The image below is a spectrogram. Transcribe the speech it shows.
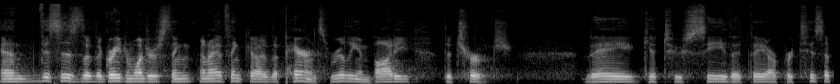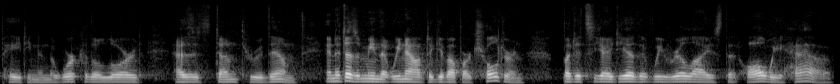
And this is the, the great and wondrous thing, and I think uh, the parents really embody the church. They get to see that they are participating in the work of the Lord as it's done through them. And it doesn't mean that we now have to give up our children, but it's the idea that we realize that all we have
